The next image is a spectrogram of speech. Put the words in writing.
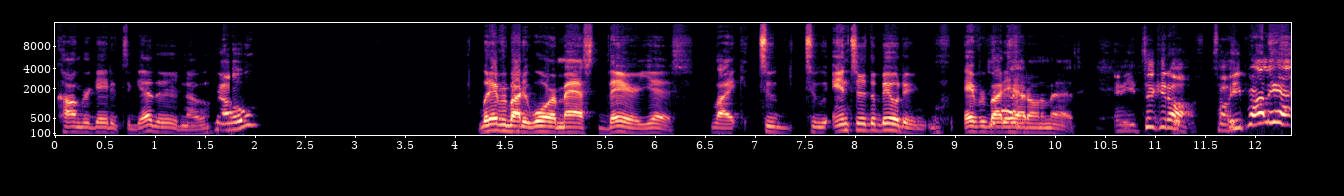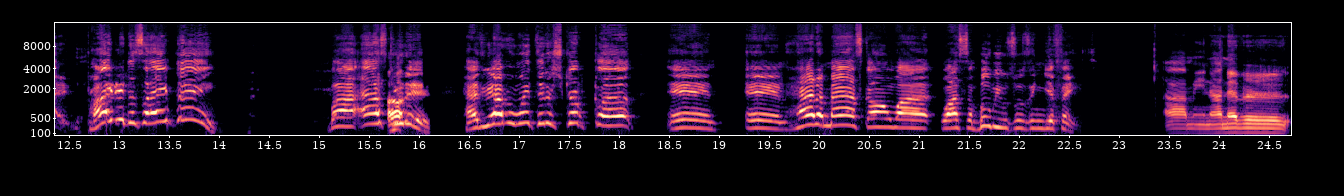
congregated together, no. No. But everybody wore a mask there, yes. Like to to enter the building, everybody yeah. had on a mask, and he took it off. So he probably had probably did the same thing. But I ask you uh, this: Have you ever went to the strip club and and had a mask on while while some boobies was in your face? I mean, I never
